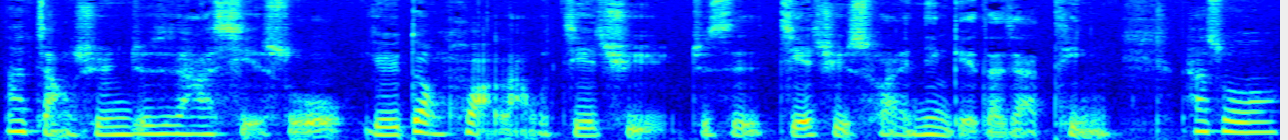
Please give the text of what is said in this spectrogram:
那蒋勋就是他写说有一段话啦，我截取就是截取出来念给大家听。他说：“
